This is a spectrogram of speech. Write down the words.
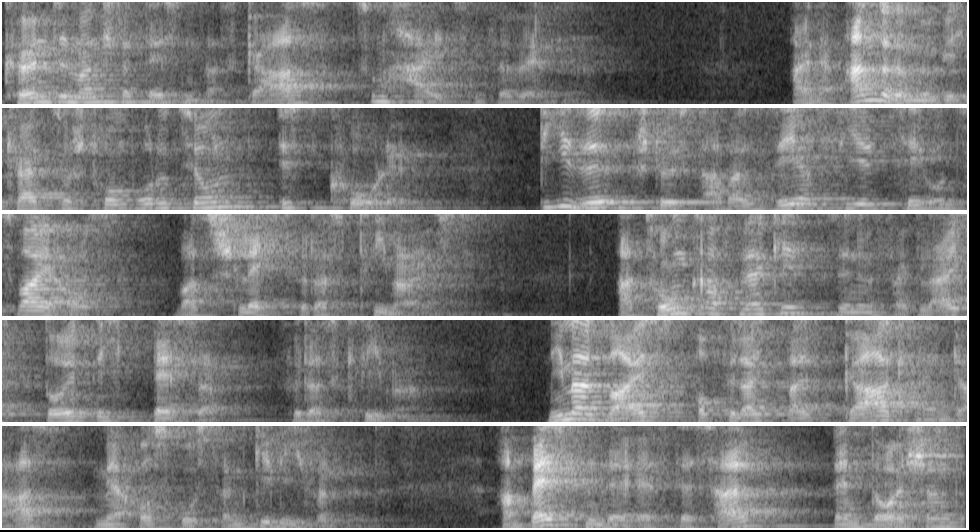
könnte man stattdessen das Gas zum Heizen verwenden. Eine andere Möglichkeit zur Stromproduktion ist Kohle. Diese stößt aber sehr viel CO2 aus, was schlecht für das Klima ist. Atomkraftwerke sind im Vergleich deutlich besser für das Klima. Niemand weiß, ob vielleicht bald gar kein Gas mehr aus Russland geliefert wird. Am besten wäre es deshalb, wenn Deutschland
